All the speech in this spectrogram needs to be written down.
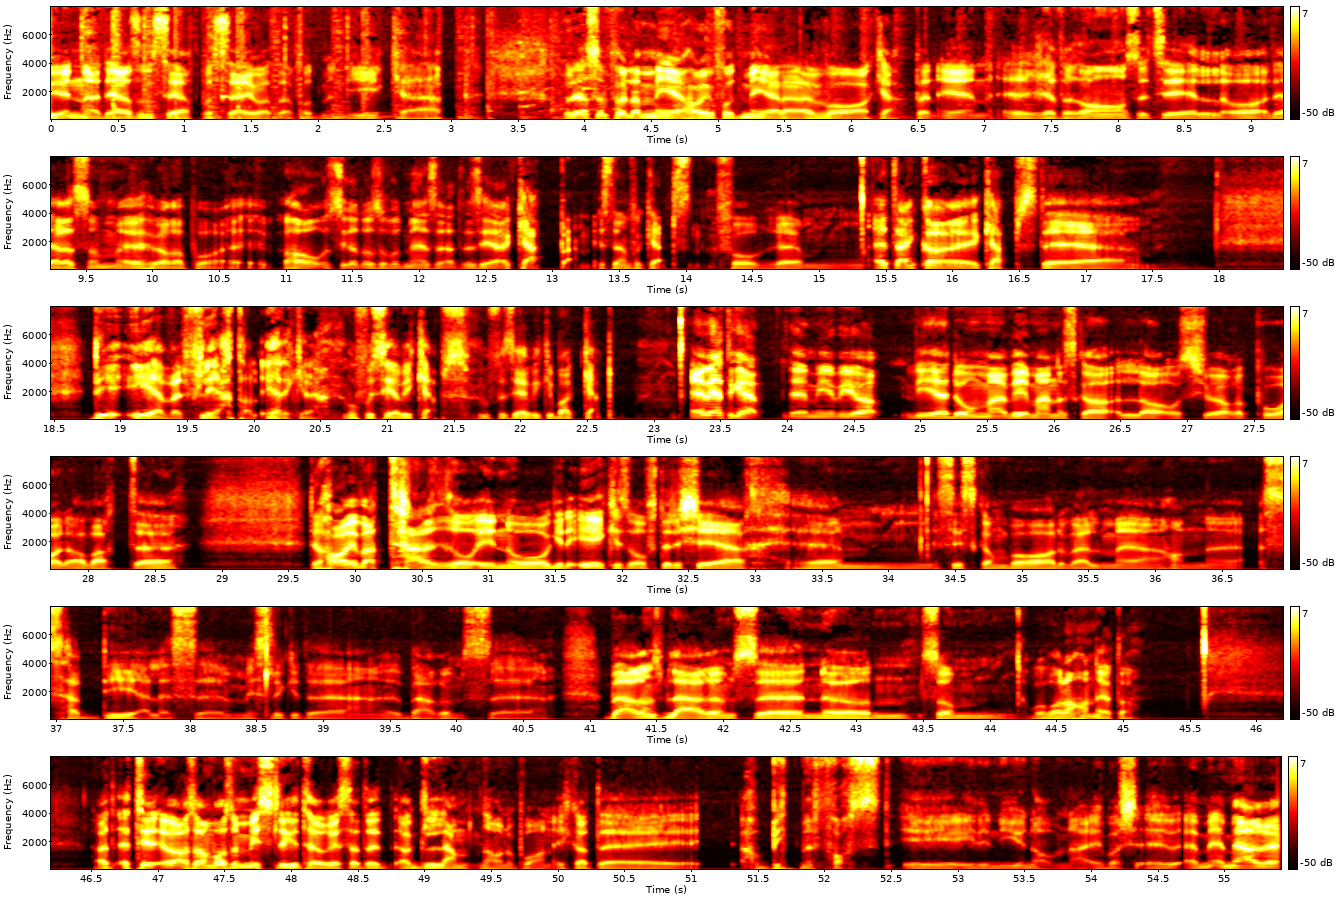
begynne. Dere som ser på, ser jo at jeg har fått meg ny cap. Og dere som følger med, har jo fått med dere hva capen er en referanse til. Og dere som eh, hører på, eh, har sikkert også fått med seg at jeg sier capen istedenfor capsen. For um, jeg tenker caps, det er Det er vel flertall, er det ikke det? Hvorfor sier vi caps? Hvorfor sier vi ikke bare cap? Jeg vet ikke. Det er mye vi gjør. Vi er dumme, vi er mennesker. La oss kjøre på. Det har vært uh, det har jo vært terror i Norge, det er ikke så ofte det skjer. Um, sist gang var det vel med han uh, særdeles uh, mislykkede Bærums uh, Bærums-Blærums-nerden som Hva var det han heter? At, at, altså Han var så mislykket terrorist at jeg har glemt navnet på han. Ikke at jeg har bitt meg fast i, i det nye navnet. Jeg, bare, jeg er mer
